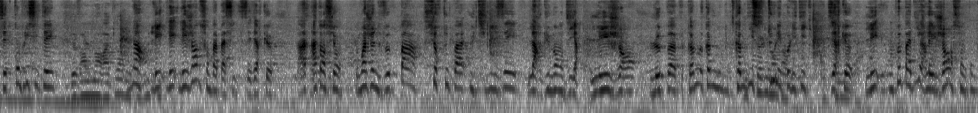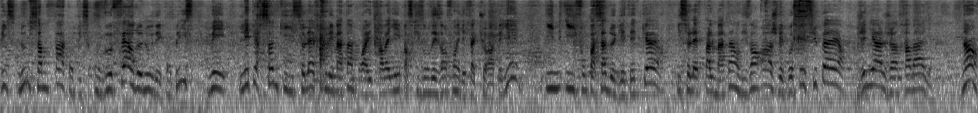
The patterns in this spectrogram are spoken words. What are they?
cette complicité devant le moratoire. Non, les, les, gens ne sont pas passifs, c'est-à-dire que attention, moi je ne veux pas, surtout pas utiliser l'argument dire les gens, le peuple, comme, comme, comme disent tous les politiques. C'est-à-dire que on ne peut pas dire les gens sont complices, nous ne sommes pas complices. On veut faire de nous des complices, mais les personnes qui se lèvent tous les matins pour aller travailler parce qu'ils ont des enfants et des factures à payer, ils ne font pas ça de gaieté de cœur. Ils ne se lèvent pas le matin en disant « Ah, je vais bosser, super, génial, j'ai un travail ». Non,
